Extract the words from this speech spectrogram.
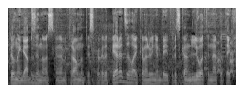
pilnīgi apzinos, ka viņam ir traumatiska kāda pieredze, laikam ar viņam bija. Tāpēc man ļoti nepatīk.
